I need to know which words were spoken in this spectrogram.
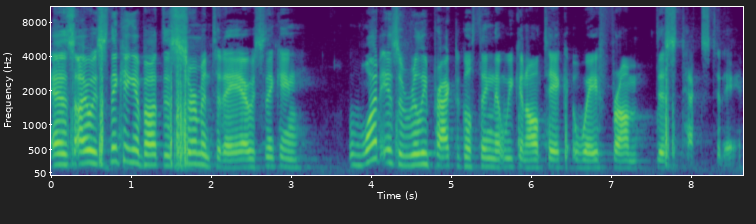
as I was thinking about this sermon today, I was thinking, what is a really practical thing that we can all take away from this text today?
